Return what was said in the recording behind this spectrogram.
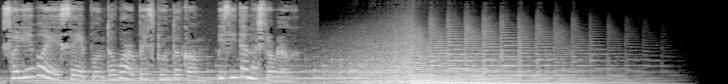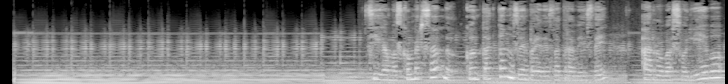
solievoes.wordpress.com. Visita nuestro blog. Sigamos conversando. Contáctanos en redes a través de arroba solievo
